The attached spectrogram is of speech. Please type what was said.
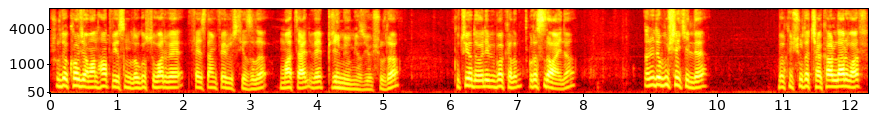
Şurada kocaman Hot Wheels'ın logosu var ve Fast and Furious yazılı. Mattel ve Premium yazıyor şurada. Kutuya da öyle bir bakalım. Burası da aynı. Önü de bu şekilde. Bakın şurada çakarlar var.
